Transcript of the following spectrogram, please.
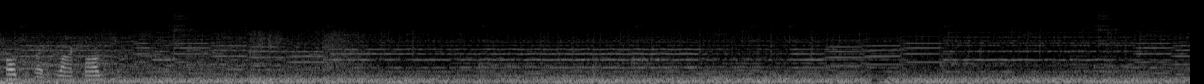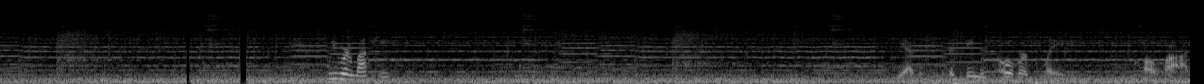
assaulted by the Black Monster. We were lucky. Yeah, this, scene is overplayed a lot.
